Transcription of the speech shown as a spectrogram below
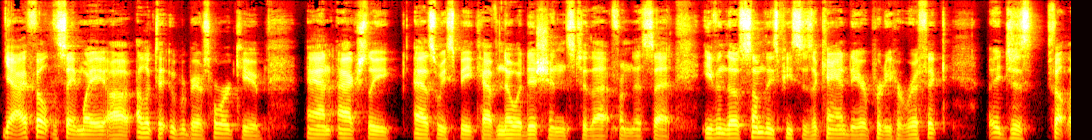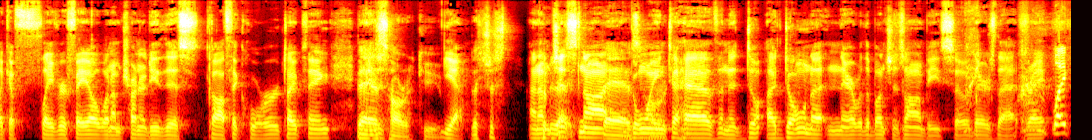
Yeah, I felt the same way. Uh, I looked at Uber Bear's Horror Cube and actually, as we speak, have no additions to that from this set. Even though some of these pieces of candy are pretty horrific, it just felt like a flavor fail when I'm trying to do this gothic horror type thing. Bears just, horror cube. Yeah. Let's just. And I'm just not Bears going to cube. have an, a, a donut in there with a bunch of zombies. So there's that, right? Like,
